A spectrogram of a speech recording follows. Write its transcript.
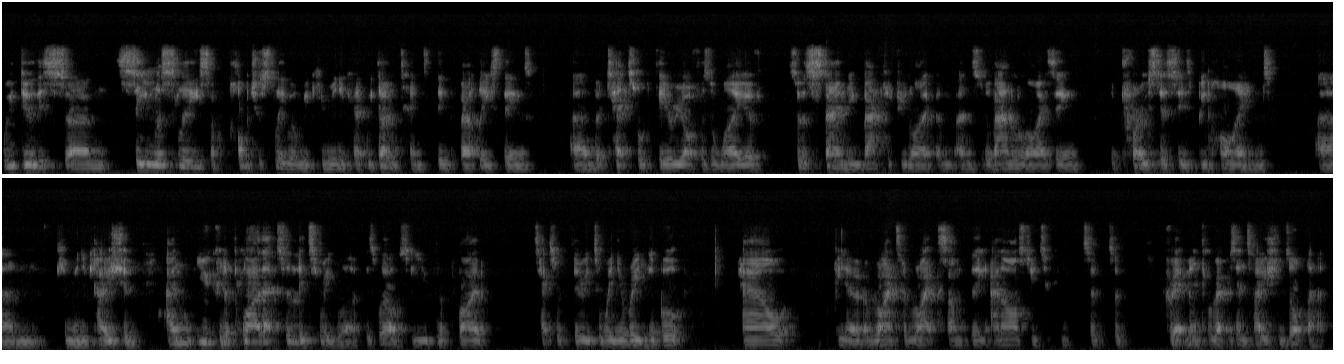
we do this um, seamlessly, subconsciously when we communicate. We don't tend to think about these things, um, but text world theory offers a way of sort of standing back, if you like, and, and sort of analysing the processes behind um, communication. And you can apply that to literary work as well. So you can apply text world theory to when you're reading a book, how you know a writer writes something and asks you to, to, to create mental representations of that.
